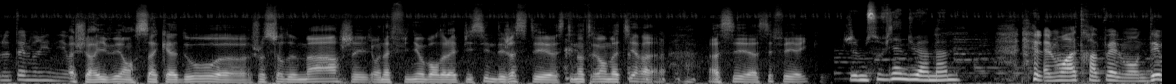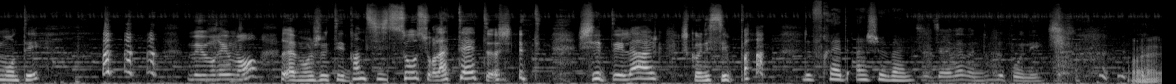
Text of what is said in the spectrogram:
l'hôtel Mérigny. Ah, je suis arrivé en sac à dos, euh, chaussures de marche et on a fini au bord de la piscine. Déjà, c'était c'était une entrée en matière assez, assez féerique. Je me souviens du hammam. Elles m'ont attrapé, elles m'ont démonté. Mais vraiment, elles m'ont jeté 36 sauts sur la tête. J'étais- là, je connaissais pas. De Fred à cheval. Je dirais même un double poney. Ouais,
